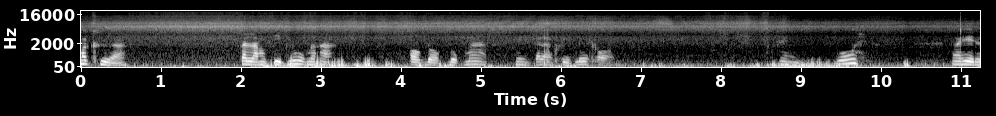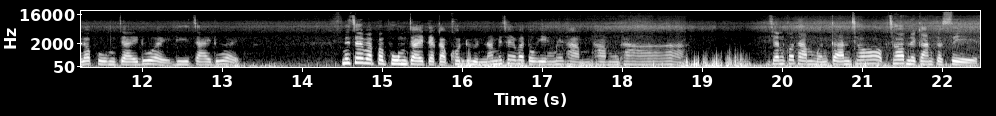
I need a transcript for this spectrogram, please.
มะเขือกำลังติดลูกนะคะ ออกดอกดกมาก นี่กำลังติดลูกอ่อน โอ้ยมาเห็นแล้วภูมิใจด้วย ดีใจด้วย ไม่ใช่ว่าประภูมิใจแต่กับคนอื่นนะ ไม่ใช่ว่าตัวเองไม่ทำทำค่ะฉันก็ทำเหมือนกันชอบชอบในการเกษตร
